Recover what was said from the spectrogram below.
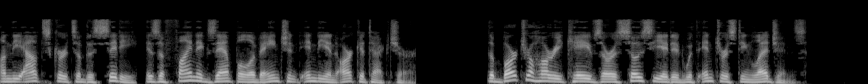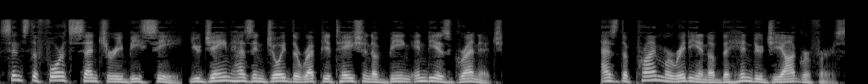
on the outskirts of the city, is a fine example of ancient Indian architecture. The Bhartrahari caves are associated with interesting legends. Since the 4th century BC, Ujjain has enjoyed the reputation of being India's Greenwich as the prime meridian of the Hindu geographers.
